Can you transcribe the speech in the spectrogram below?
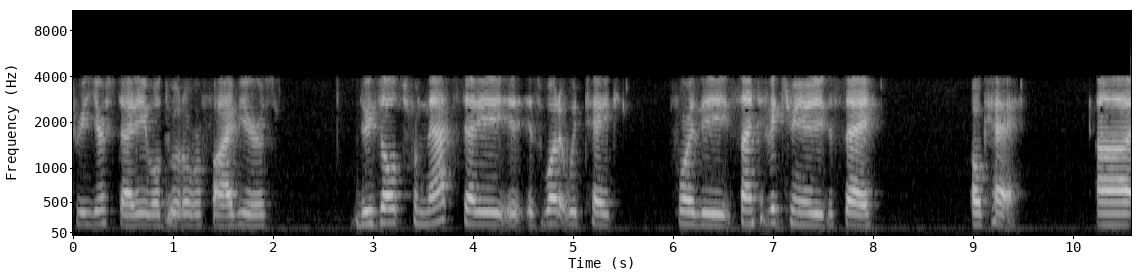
three-year study. We'll do it over five years. The results from that study is what it would take for the scientific community to say, okay, uh,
